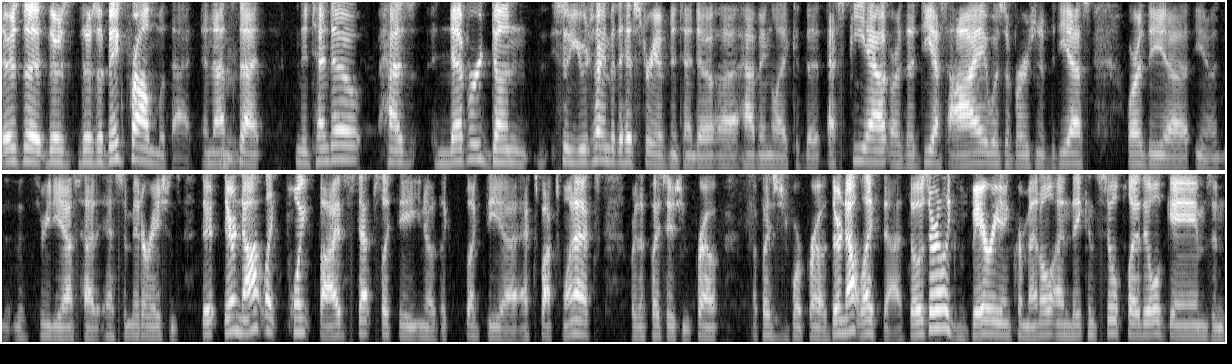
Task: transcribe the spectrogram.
There's a there's there's a big problem with that, and that's Hmm. that Nintendo has never done. So you were talking about the history of Nintendo uh, having like the SP out, or the DSi was a version of the DS, or the uh, you know the 3DS had, some iterations. They're, they're not like 0.5 steps like the you know the, like the uh, Xbox One X or the PlayStation Pro, uh, PlayStation 4 Pro. They're not like that. Those are like very incremental, and they can still play the old games. And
